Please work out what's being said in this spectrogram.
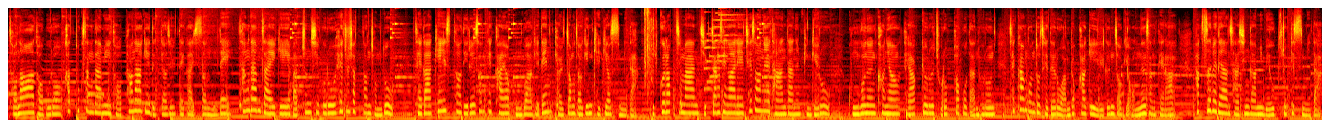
전화와 더불어 카톡 상담이 더 편하게 느껴질 때가 있었는데 상담자에게 맞춤식으로 해주셨던 점도 제가 케이스터디를 선택하여 공부하게 된 결정적인 계기였습니다. 부끄럽지만 직장 생활에 최선을 다한다는 핑계로 공부는커녕 대학교를 졸업하고 난 후론 책 한 권도 제대로 완벽하게 읽은 적이 없는 상태라 학습에 대한 자신감이 매우 부족했습니다.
